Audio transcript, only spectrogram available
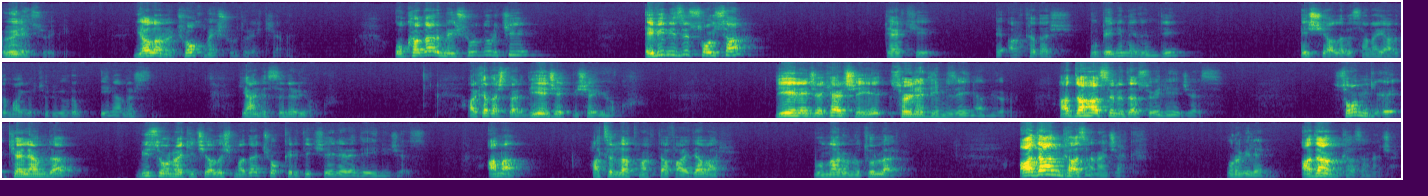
Öyle söyleyeyim. Yalanı çok meşhurdur Ekrem'in. O kadar meşhurdur ki evinizi soysa der ki e arkadaş bu benim evimdi. Eşyaları sana yardıma götürüyorum. İnanırsın. Yani sınır yok. Arkadaşlar diyecek bir şey yok. Diyelecek her şeyi söylediğimize inanıyorum. Ha dahasını da söyleyeceğiz. Son e, kelamda bir sonraki çalışmada çok kritik şeylere değineceğiz. Ama hatırlatmakta fayda var. Bunlar unuturlar. Adam kazanacak. Bunu bilelim. Adam kazanacak.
